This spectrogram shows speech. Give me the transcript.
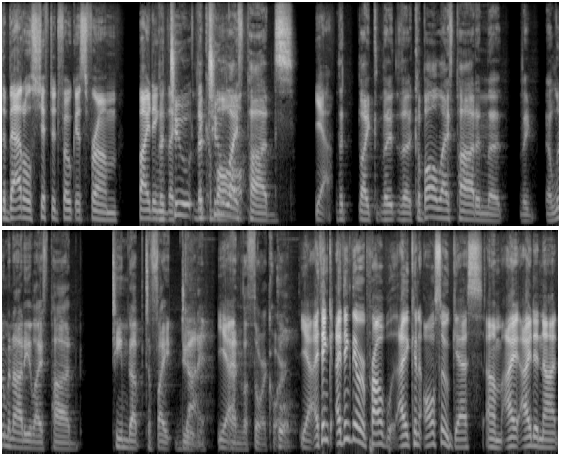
the battle shifted focus from fighting The, the, two the, the two life pods, yeah. the like the the Cabal life pod and the the Illuminati life pod teamed up to fight Doom Got it. Yeah. and the Thor Corps. Cool. Yeah, I think I think they were probably. I can also guess. Um, I I did not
